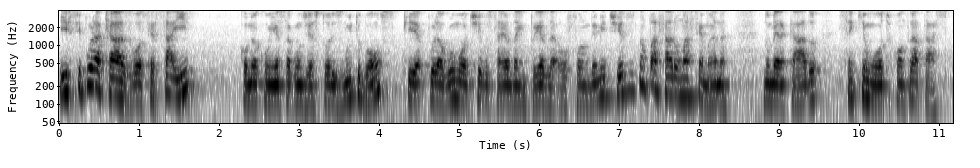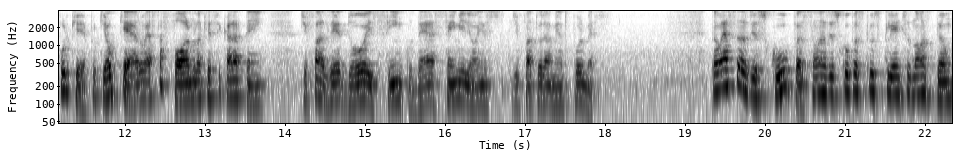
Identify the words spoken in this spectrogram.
E se por acaso você sair, como eu conheço alguns gestores muito bons que por algum motivo saíram da empresa ou foram demitidos, não passaram uma semana no mercado sem que um outro contratasse. Por quê? Porque eu quero esta fórmula que esse cara tem de fazer 2, 5, 10, 100 milhões de faturamento por mês. Então essas desculpas são as desculpas que os clientes nós dão.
